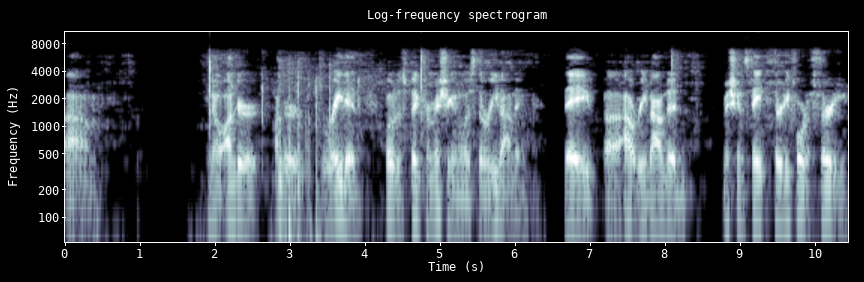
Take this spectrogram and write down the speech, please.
um, you know under underrated, but was big for Michigan was the rebounding. They uh, out rebounded Michigan State 34 to 30.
